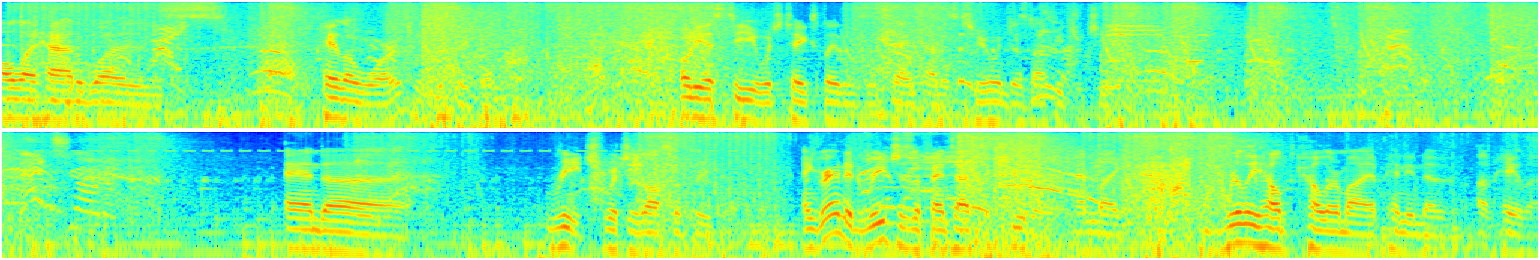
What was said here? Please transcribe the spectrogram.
all I had was Halo Wars, which is frequent. ODST, which takes place at the same time as 2 and does not feature cheats. And uh, Reach, which is also free. And granted, Reach is a fantastic shooter, and like really helped color my opinion of, of Halo.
